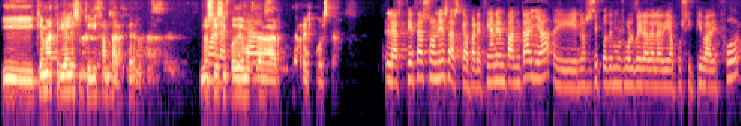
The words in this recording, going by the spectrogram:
y qué materiales utilizan para hacerlas. No sé si podemos dar respuesta. Las piezas son esas que aparecían en pantalla, eh, no sé si podemos volver a la diapositiva de Ford.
